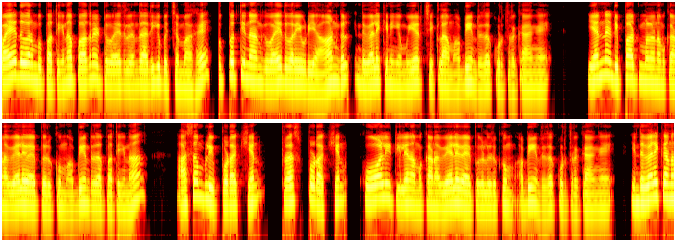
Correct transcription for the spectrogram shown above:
வயது வரம்பு பார்த்தீங்கன்னா, பதினெட்டு வயதுலேருந்து அதிகபட்சமாக 34 வயது வரையுடைய ஆண்கள் இந்த வேலைக்கு நீங்கள் முயற்சிக்கலாம் அப்படின்றத கொடுத்துருக்காங்க என்ன டிபார்ட்மெண்ட்டில் நமக்கான வேலைவாய்ப்பு இருக்கும் அப்படின்றத பார்த்தீங்கன்னா, அசெம்பிளி புரொடக்ஷன், ப்ரெஸ் புரொடக்ஷன், குவாலிட்டியில் நமக்கான வேலைவாய்ப்புகள் இருக்கும் அப்படின்றத கொடுத்துருக்காங்க இந்த வேலைக்கான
